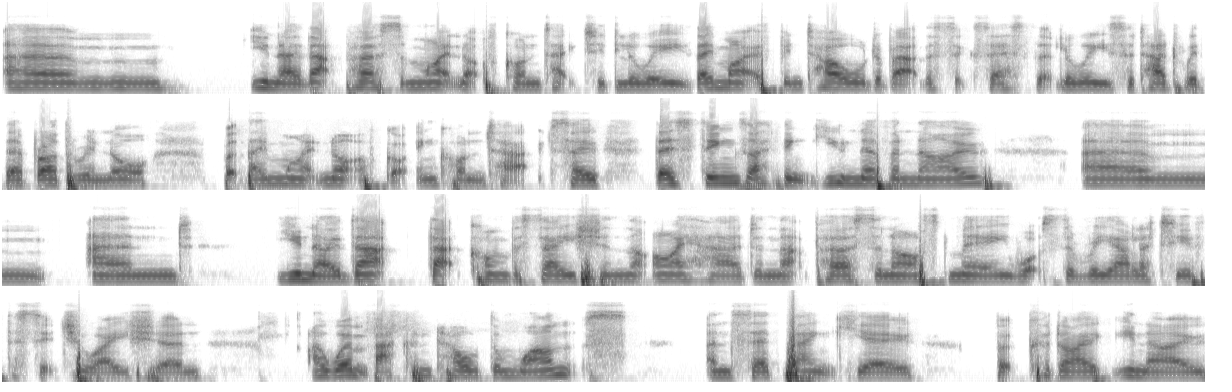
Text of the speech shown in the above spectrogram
um, you know that person might not have contacted louise they might have been told about the success that louise had had with their brother-in-law but they might not have got in contact. So there's things i think you never know um, and you know that that conversation that i had and that person asked me what's the reality of the situation? I went back and told them once and said thank you but could i you know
